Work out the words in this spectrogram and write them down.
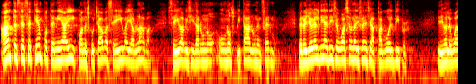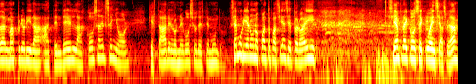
Antes de ese tiempo tenía ahí, cuando escuchaba, se iba y hablaba. Se iba a visitar un hospital, un enfermo. Pero yo el día dice, voy a hacer una diferencia, apagó el viper. Y dijo, le voy a dar más prioridad a atender las cosas del Señor que estar en los negocios de este mundo. Se murieron unos cuantos paciencias, pero ahí siempre hay consecuencias, ¿verdad?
